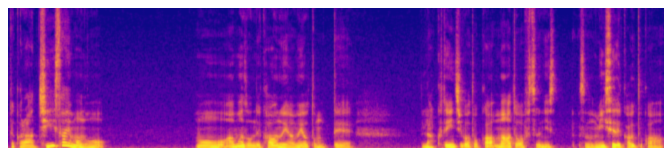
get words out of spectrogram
だから小さいものもうアマゾンで買うのやめようと思って楽天市場とか、まあ、あとは普通にその店で買うとか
